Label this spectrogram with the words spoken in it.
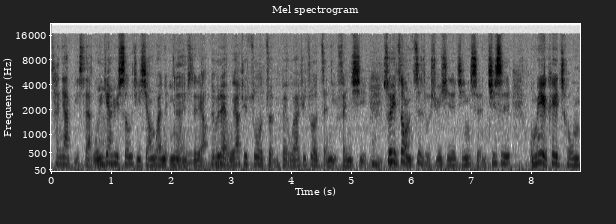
参加比赛，我一定要去收集相关的英文资料，对不对？我要去做准备，我要去做整理分析。所以这种自主学习的精神，其实我们也可以从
